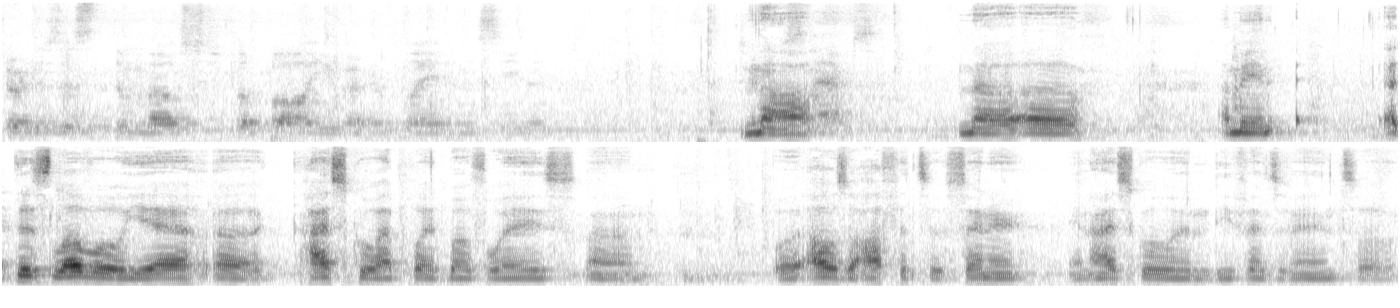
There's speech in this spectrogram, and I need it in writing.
Jordan, is this the most football you've ever played in the season? No, Snaps? no. Uh, I mean, at this level, yeah. Uh, high school, I played both ways. Um, but I was an offensive center in high school and defensive end, so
